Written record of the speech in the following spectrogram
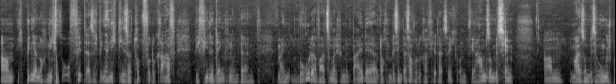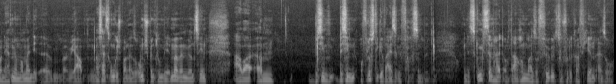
Ähm, ich bin ja noch nicht so fit, also ich bin ja nicht dieser Top-Fotograf, wie viele denken. Und äh, mein Bruder war zum Beispiel mit bei, der doch ein bisschen besser fotografiert als ich. Und wir haben so ein bisschen ähm, mal so ein bisschen rumgesponnen. Ich habe mir mal mein, äh, ja, was heißt rumgesponnen? Also rumspinnen tun wir immer, wenn wir uns sehen, aber ähm, bisschen, bisschen auf lustige Weise gefachsimpelt. Und jetzt ging es dann halt auch darum, mal so Vögel zu fotografieren, also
